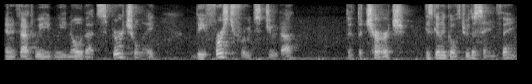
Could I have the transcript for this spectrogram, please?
And in fact we we know that spiritually the first fruits, Judah, that the church, is going to go through the same thing.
